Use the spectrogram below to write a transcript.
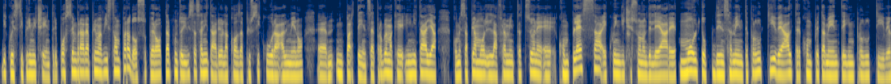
di questi primi centri. Può sembrare a prima vista un paradosso, però dal punto di vista sanitario è la cosa più sicura, almeno ehm, in partenza. Il problema è che in Italia, come sappiamo, la frammentazione è complessa e quindi ci sono delle aree molto densamente produttive, altre completamente improduttive.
